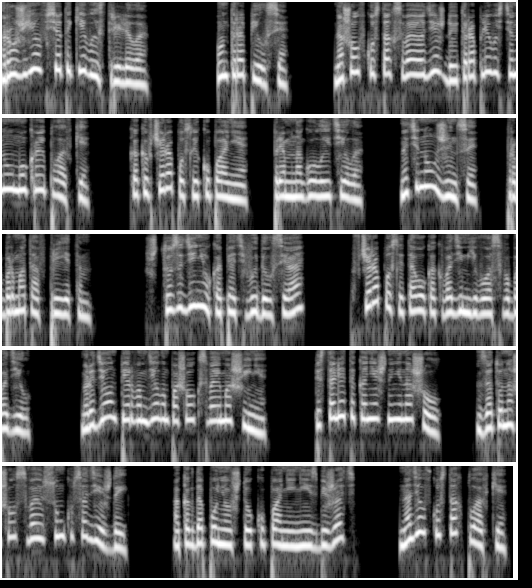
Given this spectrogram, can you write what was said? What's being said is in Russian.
Ружье все-таки выстрелило. Он торопился. Нашел в кустах свою одежду и торопливо стянул мокрые плавки. Как и вчера после купания, прямо на голое тело. Натянул джинсы, пробормотав при этом. Что за денек опять выдался, а? Вчера после того, как Вадим его освободил, Родион первым делом пошел к своей машине. Пистолета, конечно, не нашел, зато нашел свою сумку с одеждой. А когда понял, что купания не избежать, надел в кустах плавки,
